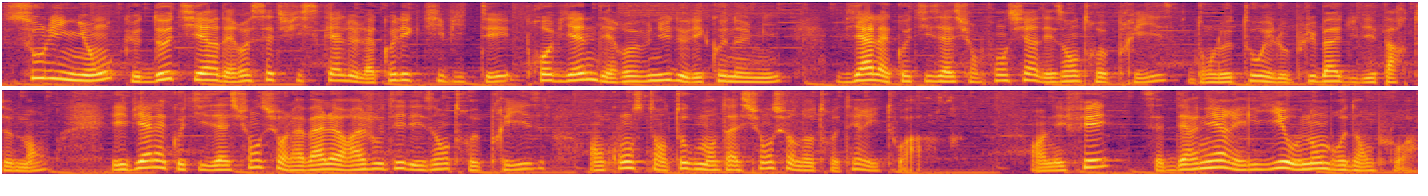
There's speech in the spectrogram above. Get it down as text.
Soulignons que deux tiers des recettes fiscales de la collectivité proviennent des revenus de l'économie via la cotisation foncière des entreprises, dont le taux est le plus bas du département, et via la cotisation sur la valeur ajoutée des entreprises en constante augmentation sur notre territoire. En effet, cette dernière est liée au nombre d'emplois.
